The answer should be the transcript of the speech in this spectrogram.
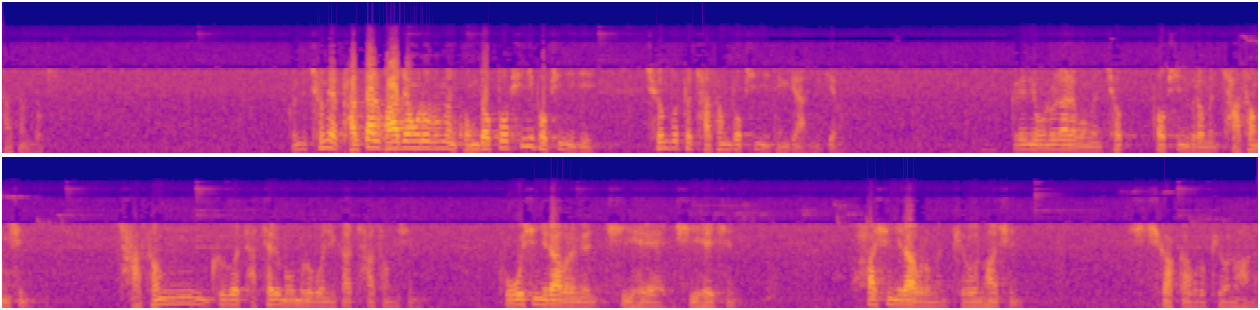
자성 법신. 근데 처음에 발달 과정으로 보면 공덕 법신이 법신이지 처음부터 자성 법신이 된 게 아니죠. 그래서 오늘날에 보면 접 법신 그러면 자성신. 자성 그거 자체를 몸으로 보니까 자성신. 보신이라 그러면 지혜, 지혜신. 화신이라 그러면 변화신. 시각각으로 변화하는.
